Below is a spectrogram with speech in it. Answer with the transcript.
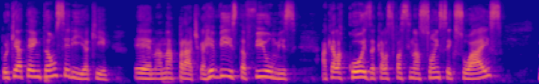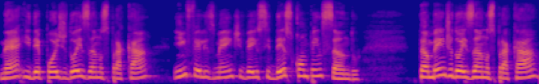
Porque até então seria aqui, é, na, na prática, revista, filmes, aquela coisa, aquelas fascinações sexuais, né? E depois de dois anos para cá, infelizmente, veio se descompensando. Também de dois anos para cá,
